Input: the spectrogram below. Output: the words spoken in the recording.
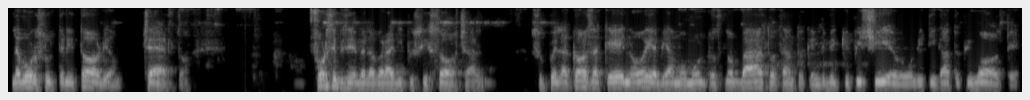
lavoro sul territorio, certo, forse bisognerebbe lavorare di più sui social, su quella cosa che noi abbiamo molto snobbato, tanto che nel vecchio PC avevo litigato più volte,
